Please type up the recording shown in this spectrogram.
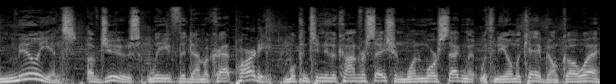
millions of Jews leave the Democrat Party. We'll continue the conversation. One more segment with Neil McCabe. Don't go away.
